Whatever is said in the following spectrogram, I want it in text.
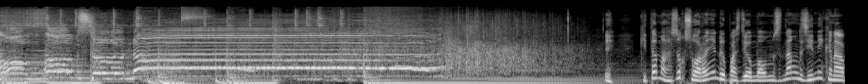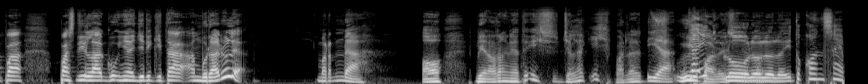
om om sono. Kita masuk suaranya udah pas di om-om senang di sini kenapa pas di lagunya jadi kita amburadul ya? Merendah. Oh, biar orang lihat ih jelek ih padahal Iya. Wih, padahal itu, lo lo lo lo itu konsep.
